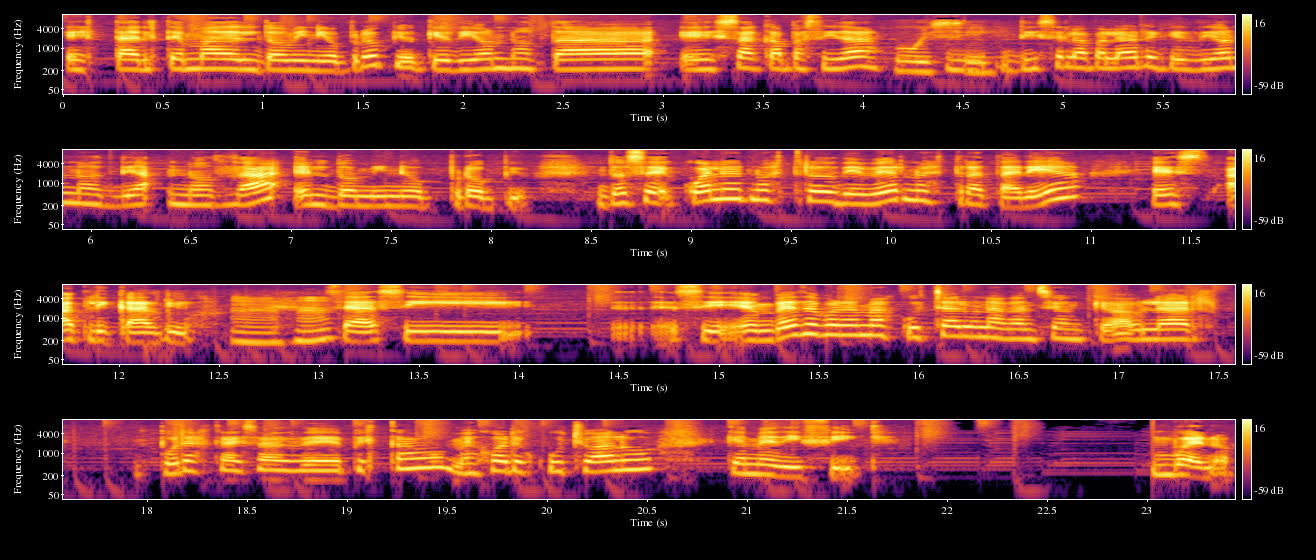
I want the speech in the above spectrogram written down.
está el tema del dominio propio, que Dios nos da esa capacidad. Uy, sí. Dice la palabra que Dios nos da, nos da el dominio propio. Entonces, ¿cuál es nuestro deber, nuestra tarea? Es aplicarlo. O sea, si, si en vez de ponerme a escuchar una canción que va a hablar puras cabezas de pescado, mejor escucho algo que me edifique. Bueno,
